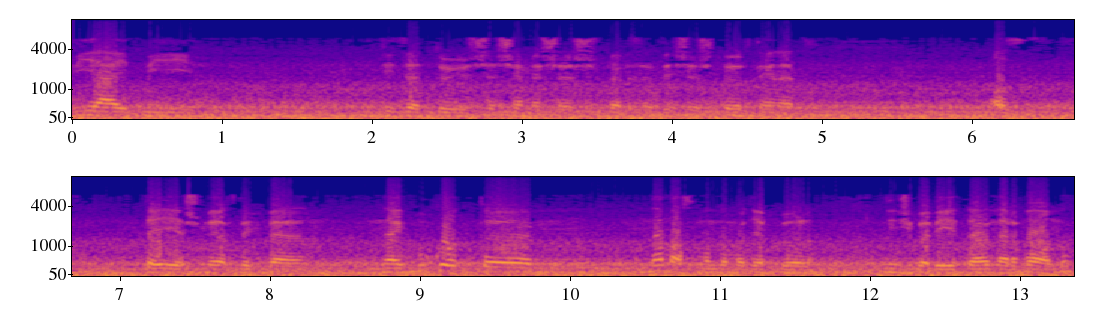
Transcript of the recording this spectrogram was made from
VIP fizetős, SMS-es, bevezetéses történet az teljes mértékben megbukott. Nem azt mondom, hogy ebből nincs bevétel, mert van,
